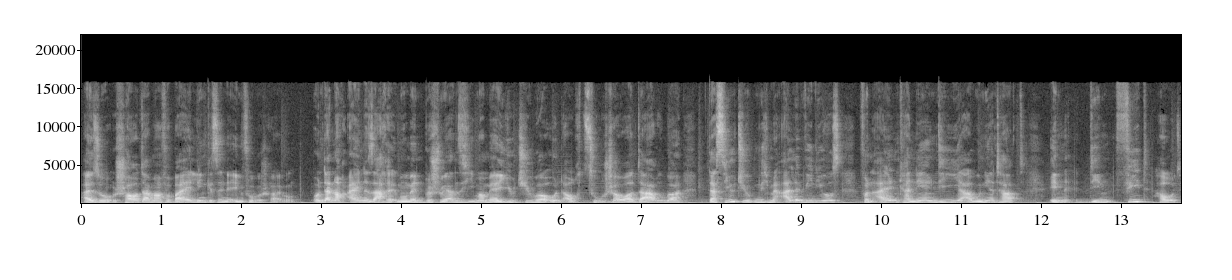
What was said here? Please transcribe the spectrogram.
Also schaut da mal vorbei, Link ist in der Infobeschreibung. Und dann noch eine Sache, im Moment beschweren sich immer mehr YouTuber und auch Zuschauer darüber, dass YouTube nicht mehr alle Videos von allen Kanälen, die ihr abonniert habt, in den Feed haut.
